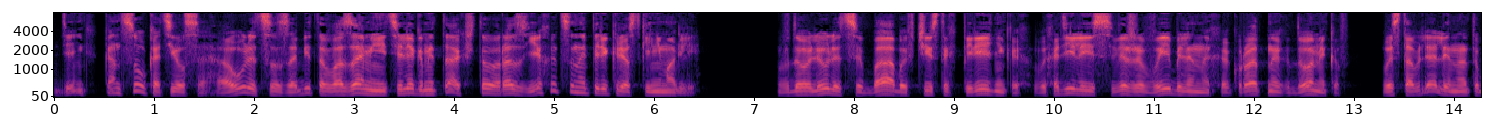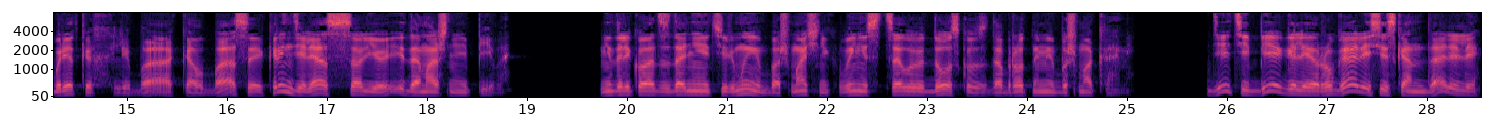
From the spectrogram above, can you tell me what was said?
День к концу катился, а улица забита вазами и телегами так, что разъехаться на перекрестке не могли. Вдоль улицы бабы в чистых передниках выходили из свежевыбеленных, аккуратных домиков, выставляли на табуретках хлеба, колбасы, кренделя с солью и домашнее пиво. Недалеко от здания тюрьмы башмачник вынес целую доску с добротными башмаками. Дети бегали, ругались и скандалили.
